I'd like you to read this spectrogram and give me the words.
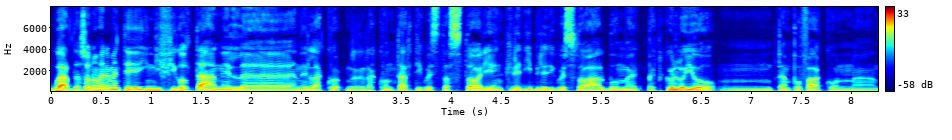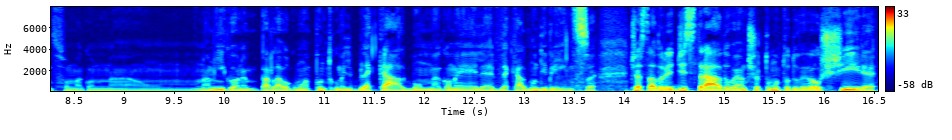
Guarda, sono veramente in difficoltà nel, nel, nel, raccontarti questa storia incredibile di questo album. Per quello io un tempo fa con, insomma, con un, un, amico ne parlavo come, appunto come il Black Album, come il Black Album di Prince. Cioè è stato registrato, poi a un certo punto doveva uscire.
